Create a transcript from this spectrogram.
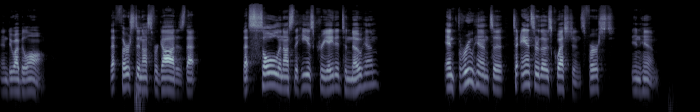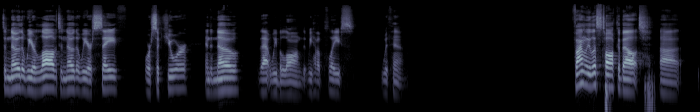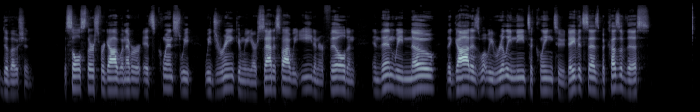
And do I belong? That thirst in us for God is that, that soul in us that He has created to know Him and through Him to, to answer those questions first in Him. To know that we are loved, to know that we are safe or secure, and to know that we belong, that we have a place with Him. Finally, let's talk about uh, devotion. The soul's thirst for God, whenever it's quenched, we, we drink and we are satisfied, we eat and are filled, and, and then we know that God is what we really need to cling to. David says, Because of this,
